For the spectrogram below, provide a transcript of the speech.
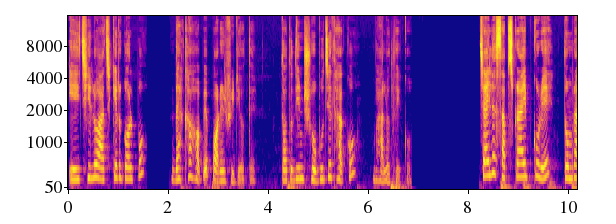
এই ছিল আজকের গল্প। দেখা হবে পরের ভিডিওতে। ততদিন সবুজে থাকো, ভালো থেকো। চাইলে সাবস্ক্রাইব করে তোমরা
